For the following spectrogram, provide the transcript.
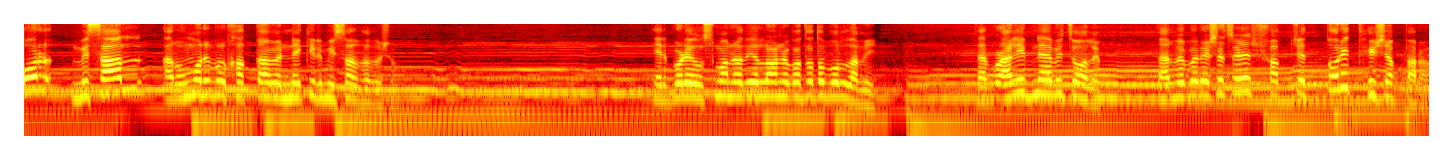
ওর মিসাল আর উমর ইবুল খত্তাবের নেকির মিসাল হবে সব। এরপরে উসমান রাজি আল্লাহনের কথা তো বললামই। তারপর আলিব নেহাবি চলে তার ব্যাপারে এসেছে সবচেয়ে তরিত হিসাব তারা,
